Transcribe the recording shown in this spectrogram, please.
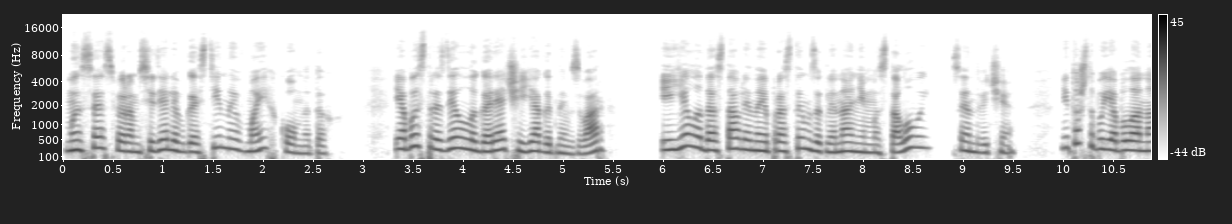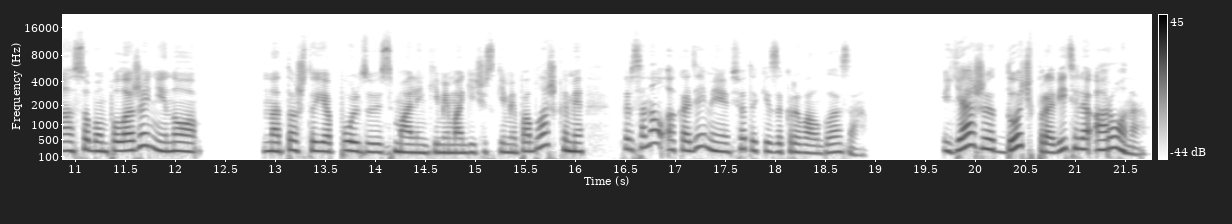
Мы с Эсфером сидели в гостиной в моих комнатах. Я быстро сделала горячий ягодный взвар и ела доставленные простым заклинанием из столовой сэндвичи. Не то чтобы я была на особом положении, но на то, что я пользуюсь маленькими магическими поблажками, персонал Академии все-таки закрывал глаза. Я же дочь правителя Арона,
